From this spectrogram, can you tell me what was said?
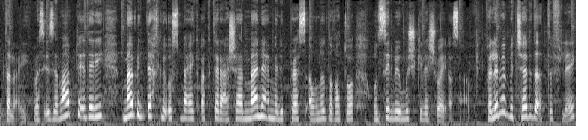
بتطلعيه بس إذا ما بتقدري ما بتدخلي أصبعك أكثر عشان ما نعمل بريس أو نضغطه ونصير بمشكلة شوي أصعب. فلما بتشردق طفلك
